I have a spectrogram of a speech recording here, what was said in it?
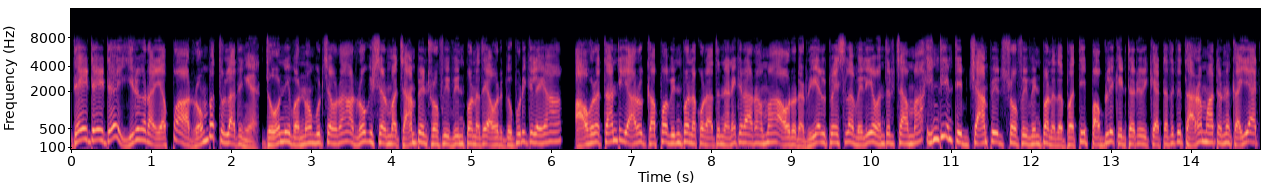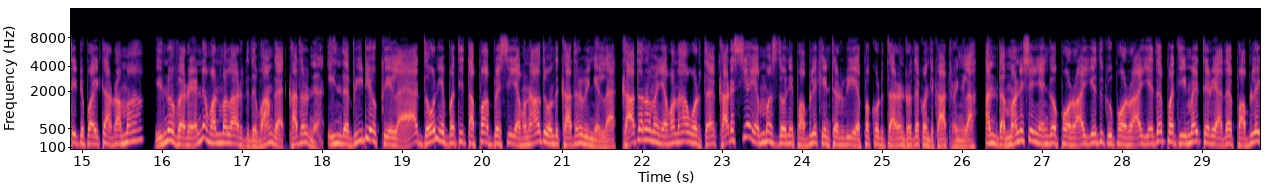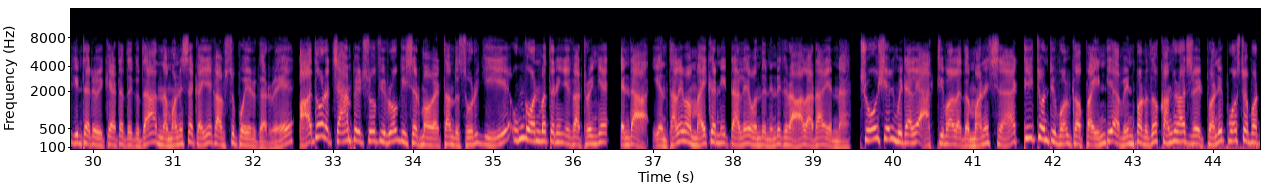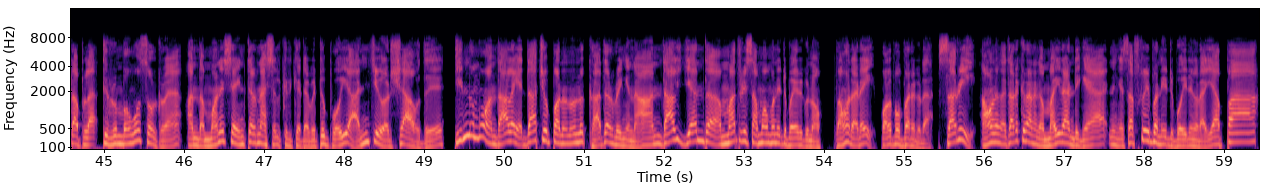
டேய் டேய் டே இருங்கடா எப்பா ரொம்ப துள்ளாதீங்க. தோனி வண்ணம் முடிச்சவரா Rohit Sharma champion trophy win பண்ணதே அவருக்கு பிடிக்கலையா? அவரை தாண்டி யாரும் கப்ப வின் பண்ணக்கூடாதுன்னு நினைக்கிறாராமா? அவரோட ரியல் பேஸ்ல வெளியே வந்துருச்சாமா? Indian team champion trophy win பண்ணதை பத்தி பப்ளிக் இன்டர்வியூ கேட்டதுக்கு தரமாட்டோன்னு கையாட்டிட்டு போயிட்டாராமா? இன்னும் வேற என்ன வன்மலா இருக்குது? வாங்க கதறுங்க. இந்த வீடியோ கீழே தோனியை பத்தி தப்பா பேசி எவனாவது வந்து கதறுவீங்கல்ல? கதறவன் எவனா ஒருத்தன் கடைசியா M S Dhoni public interview எப்ப கொடுத்தாருன்றதை கொஞ்சம் காட்டுறீங்களா? அந்த மனுஷன் எங்க போறா? எதுக்கு போறா? எதை பத்தியுமே தெரியாத பப்ளிக் இன்டர்வியூ கேட்டதுக்கு தான் அந்த மனுஷன் கையை காமிச்சு போயிருக்காரு. அதோட சாம்பியன் ட்ரோஃபி ரோஹித் சர்மா எடுத்தாந்து சொருகி உங்க ஒன்பத்தை நீங்க காட்டுறீங்க? ஏண்டா என் தலைவன் மைக்க நீட்டாலே வந்து நின்னுக்கிற ஆளாடா என்ன? சோஷியல் மீடியாலே ஆக்டிவா இல்லாத மனுஷன் டி டுவெண்ட்டி வேர்ல்ட் கப்பை இந்தியா வின் பண்ணதோ கங்க்ராச்சுலேட் பண்ணி போஸ்டர் போட்டாப்ல திரும்பவும் சொல்றேன் அந்த மனுஷன் இன்டர்நேஷனல் கிரிக்கெட்டை விட்டு போய் அஞ்சு வருஷம் ஆகுது. இன்னமும் அந்த ஆளை ஏதாச்சும் பண்ணணும்னு கதறீங்கன்னா அந்த ஆள் எந்த மாதிரி சமம் பண்ணிட்டு போயிருக்கணும்? அவனடா டேய் பொழப்ப பாருங்கடா சரி அவனுங்க தடுக்கிறானுங்க மயிலாண்டிங்க. நீங்க சப்ஸ்கிரைப் பண்ணிட்டு போயிருங்கடா ஏப்பா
